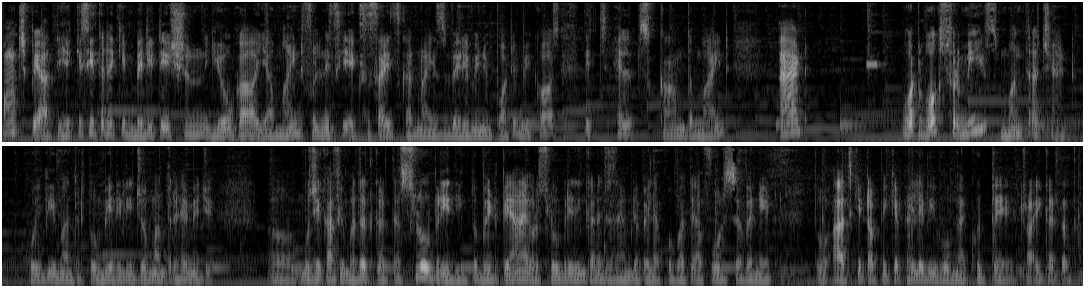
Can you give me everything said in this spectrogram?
पाँच पे आती है, किसी तरह की मेडिटेशन योगा या माइंडफुलनेस की एक्सरसाइज करना is very very important because it's helps calm the mind and what works for me is mantra chant कोई भी मंत्र तो मेरे लिए जो मंत्र है, मुझे मुझे काफ़ी मदद करता है। स्लो ब्रीदिंग तो बेड पे आए और स्लो ब्रीदिंग करना जैसे हमने पहले आपको बताया फोर सेवन एट तो आज के टॉपिक के पहले भी वो मैं खुद पे ट्राई करता था।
